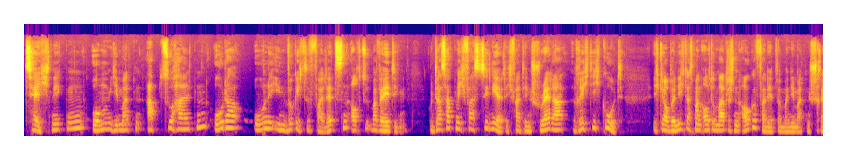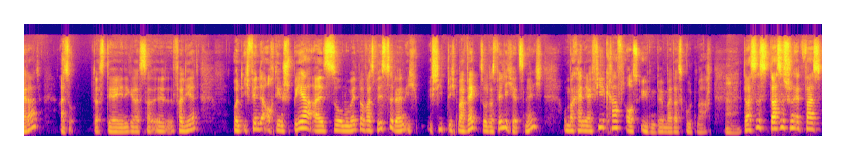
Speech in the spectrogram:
Techniken, um jemanden abzuhalten oder ohne ihn wirklich zu verletzen, auch zu überwältigen. Und das hat mich fasziniert. Ich fand den Shredder richtig gut. Ich glaube nicht, dass man automatisch ein Auge verliert, wenn man jemanden schreddert. Also, dass derjenige das äh, verliert. Und ich finde auch den Speer als so, Moment mal, was willst du denn? Ich, schieb dich mal weg, so, das will ich jetzt nicht. Und man kann ja viel Kraft ausüben, wenn man das gut macht. Mhm. Das, ist, das ist schon etwas,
